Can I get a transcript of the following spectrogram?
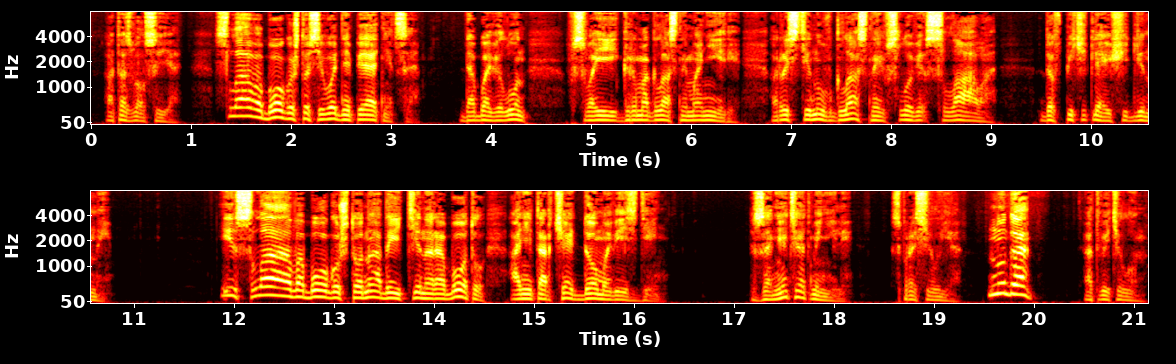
— отозвался я. «Слава богу, что сегодня пятница», — добавил он в своей громогласной манере, растянув гласные в слове «слава» до впечатляющей длины. «И слава богу, что надо идти на работу, а не торчать дома весь день». «Занятия отменили?» — спросил я. «Ну да», — ответил он.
